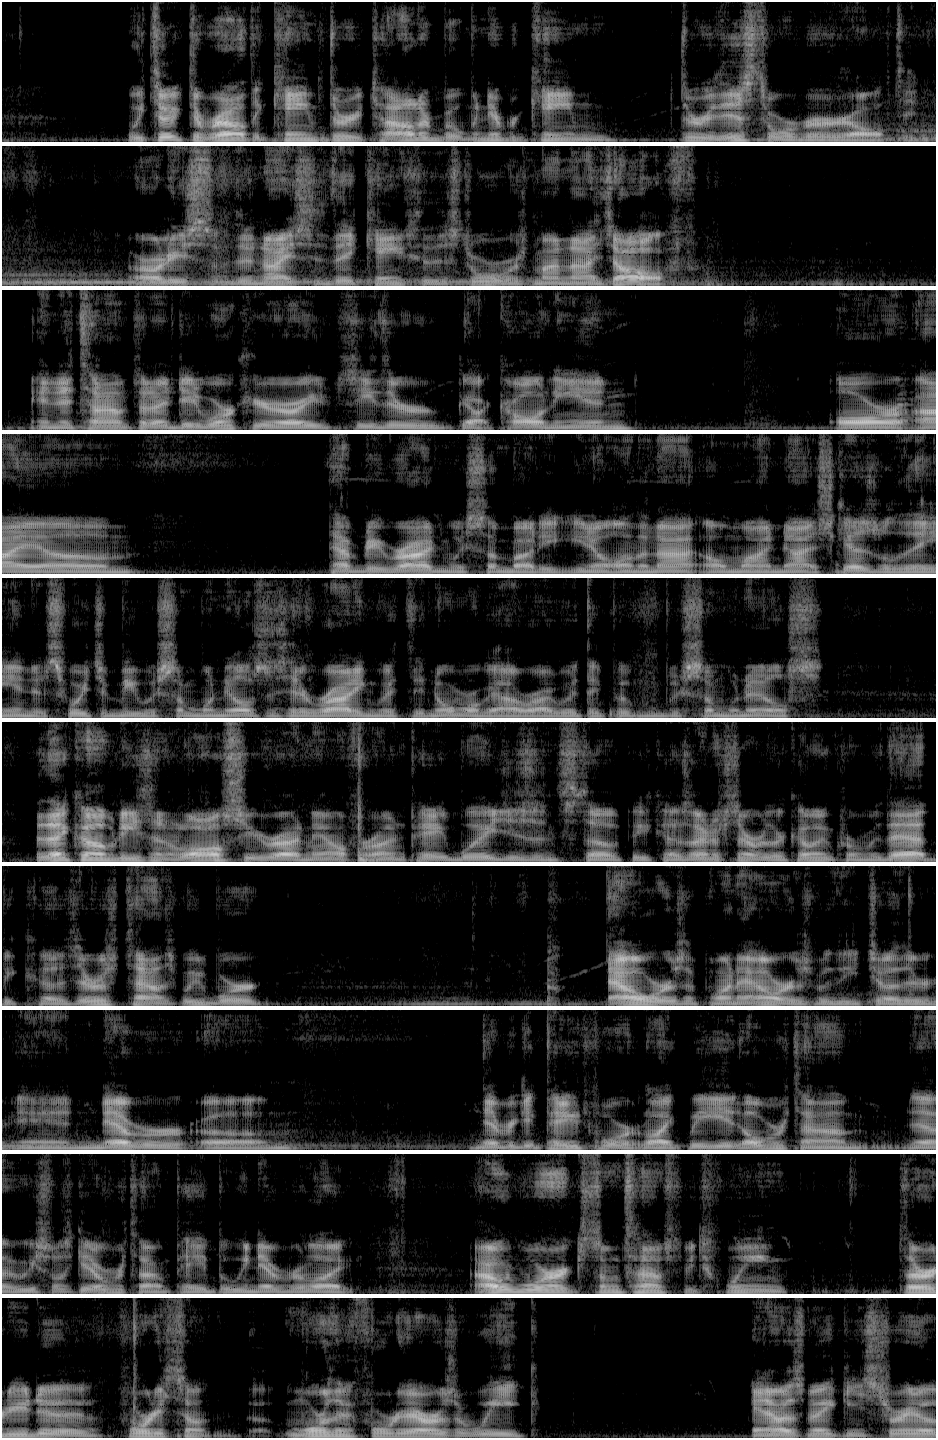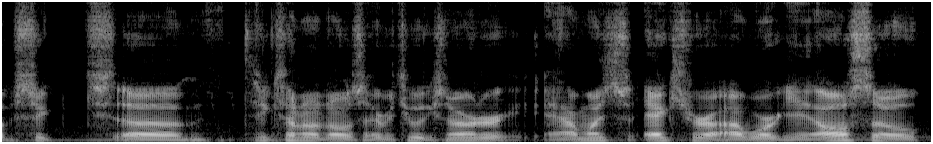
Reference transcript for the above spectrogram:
we took the route that came through Tyler, but we never came through this store very often. Or at least the nights that they came to the store was my nights off. And the times that I did work here, I either got called in or I um, happened to be riding with somebody, you know, on the night on my night schedule. They ended up switching me with someone else instead of riding with the normal guy I ride with. They put me with someone else. That company's in a lawsuit right now for unpaid wages and stuff because I understand where they're coming from with that because there's times we work hours upon hours with each other and never um, never get paid for it. Like we get overtime, you know, we're supposed to get overtime paid, but we never like. I would work sometimes between thirty to forty some more than forty hours a week, and I was making straight up six um, six hundred dollars every two weeks. In order how much extra I worked, and also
